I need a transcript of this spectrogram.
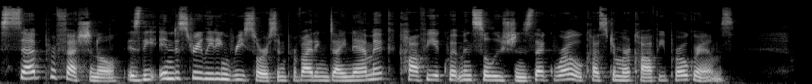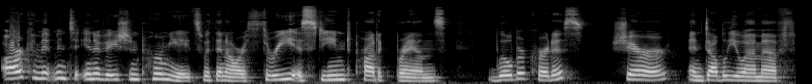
Seb Professional is the industry leading resource in providing dynamic coffee equipment solutions that grow customer coffee programs. Our commitment to innovation permeates within our three esteemed product brands Wilbur Curtis, Schaerer, and WMF.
